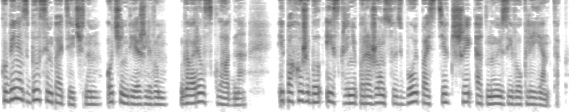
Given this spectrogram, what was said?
Кубинец был симпатичным, очень вежливым, говорил складно и, похоже, был искренне поражен судьбой, постигшей одну из его клиенток.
